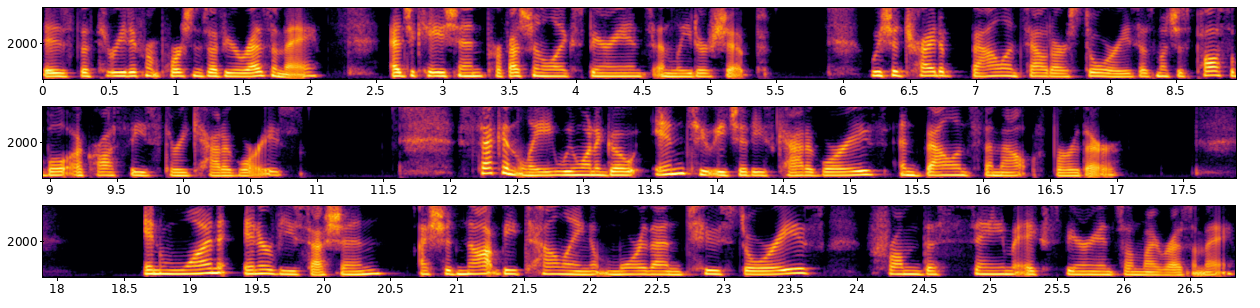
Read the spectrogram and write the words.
is the three different portions of your resume education, professional experience, and leadership. We should try to balance out our stories as much as possible across these three categories. Secondly, we want to go into each of these categories and balance them out further. In one interview session, I should not be telling more than two stories from the same experience on my resume.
